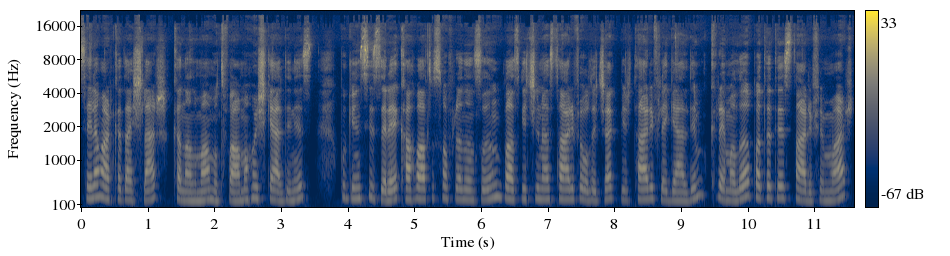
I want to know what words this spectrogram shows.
Selam arkadaşlar, kanalıma, mutfağıma hoş geldiniz. Bugün sizlere kahvaltı sofranızın vazgeçilmez tarifi olacak bir tarifle geldim. Kremalı patates tarifim var.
